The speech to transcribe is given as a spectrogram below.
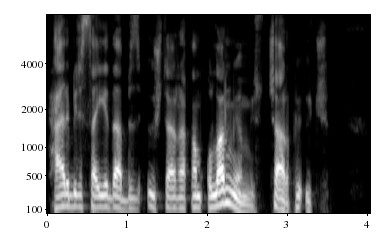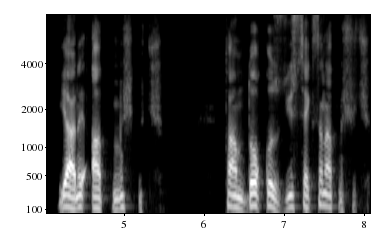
her bir sayıda biz 3 tane rakam kullanmıyor muyuz? Çarpı 3. Yani 63. Tam 9, 180, 63.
